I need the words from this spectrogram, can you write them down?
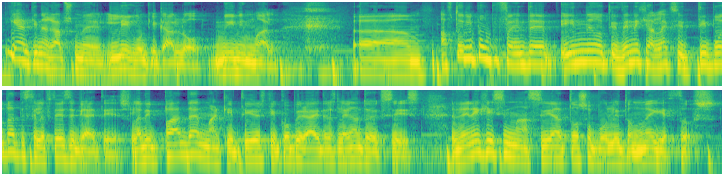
ή αρκεί να γράψουμε λίγο και καλό, minimal αυτό λοιπόν που φαίνεται είναι ότι δεν έχει αλλάξει τίποτα τις τελευταίες δεκαετίες. Δηλαδή πάντα οι marketeers και οι copywriters λέγανε το εξής. Δεν έχει σημασία τόσο πολύ το μέγεθος.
